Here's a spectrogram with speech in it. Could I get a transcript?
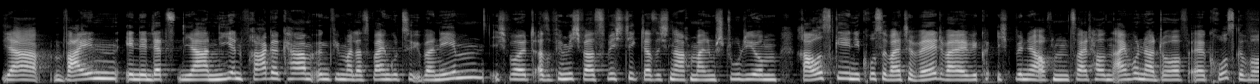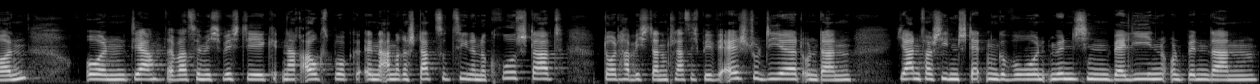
ja Wein in den letzten Jahren nie in Frage kam, irgendwie mal das Weingut zu übernehmen. Ich wollte, also für mich war es wichtig, dass ich nach meinem Studium rausgehe in die große weite Welt, weil ich bin ja auf einem 2000 Einwohner Dorf äh, groß geworden und ja, da war es für mich wichtig, nach Augsburg in eine andere Stadt zu ziehen, in eine Großstadt. Dort habe ich dann klassisch BWL studiert und dann ja in verschiedenen Städten gewohnt, München, Berlin und bin dann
